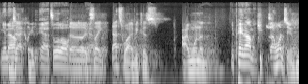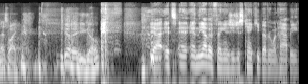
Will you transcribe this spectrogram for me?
you know, exactly. Yeah. It's a little, so it's yeah. like, that's why, because I want to, you're paying homage. I want to. That's why. yeah, there you go. yeah, it's and, and, the other thing is you just can't keep everyone happy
